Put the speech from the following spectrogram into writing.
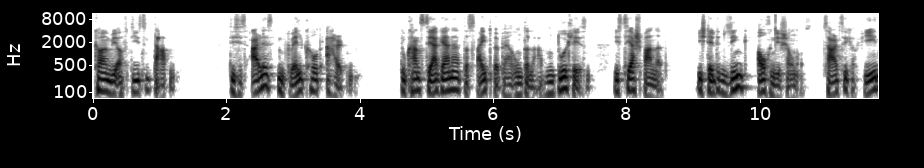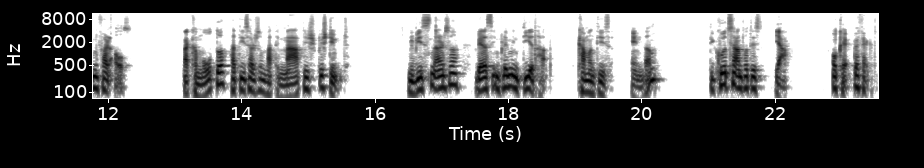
kommen wir auf diesen Daten. Dies ist alles im Quellcode erhalten. Du kannst sehr gerne das Whitepaper herunterladen und durchlesen. Ist sehr spannend. Ich stelle den Link auch in die Show Notes. Zahlt sich auf jeden Fall aus. Nakamoto hat dies also mathematisch bestimmt. Wir wissen also, wer das implementiert hat. Kann man dies ändern? Die kurze Antwort ist ja. Okay, perfekt.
